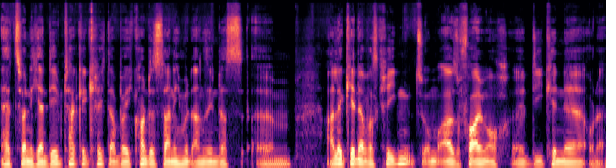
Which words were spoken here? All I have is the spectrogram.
hätte zwar nicht an dem Tag gekriegt, aber ich konnte es da nicht mit ansehen, dass ähm, alle Kinder was kriegen, also vor allem auch äh, die Kinder oder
